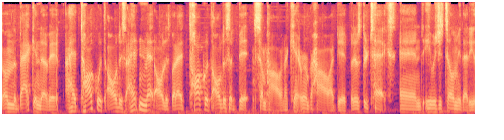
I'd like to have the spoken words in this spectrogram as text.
On the back end of it, I had talked with Aldis. I hadn't met Aldis, but I had talked with Aldis a bit somehow. And I can't remember how I did, but it was through text. And he was just telling me that he,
